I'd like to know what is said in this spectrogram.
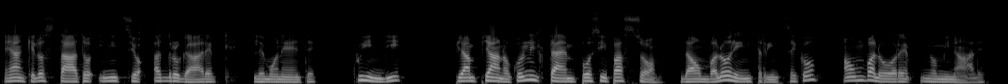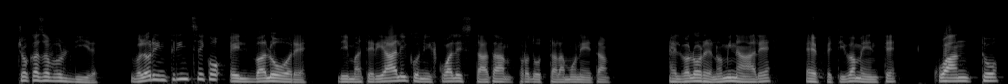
e anche lo Stato iniziò a drogare le monete. Quindi, pian piano con il tempo si passò da un valore intrinseco a un valore nominale. Ciò cosa vuol dire? Il valore intrinseco è il valore dei materiali con il quale è stata prodotta la moneta e il valore nominale è effettivamente quanto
